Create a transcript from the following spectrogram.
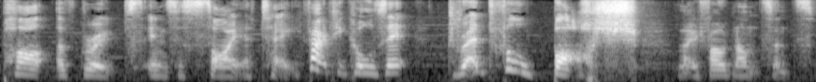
part of groups in society. In fact, he calls it dreadful bosh. Low-fold nonsense.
